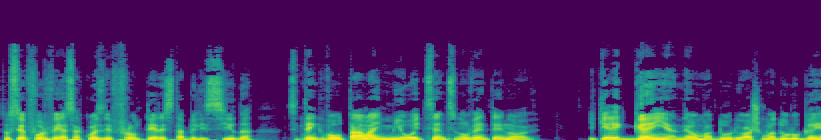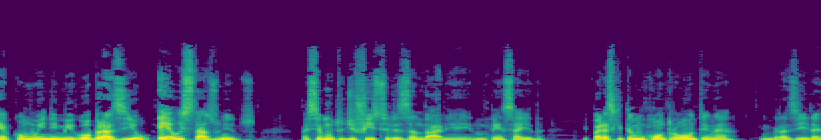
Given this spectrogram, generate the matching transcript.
se você for ver essa coisa de fronteira estabelecida, você tem que voltar lá em 1899. O que, que ele ganha, né, o Maduro? Eu acho que o Maduro ganha como inimigo o Brasil e os Estados Unidos. Vai ser muito difícil eles andarem aí, não tem saída. E parece que tem um encontro ontem, né, em Brasília,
